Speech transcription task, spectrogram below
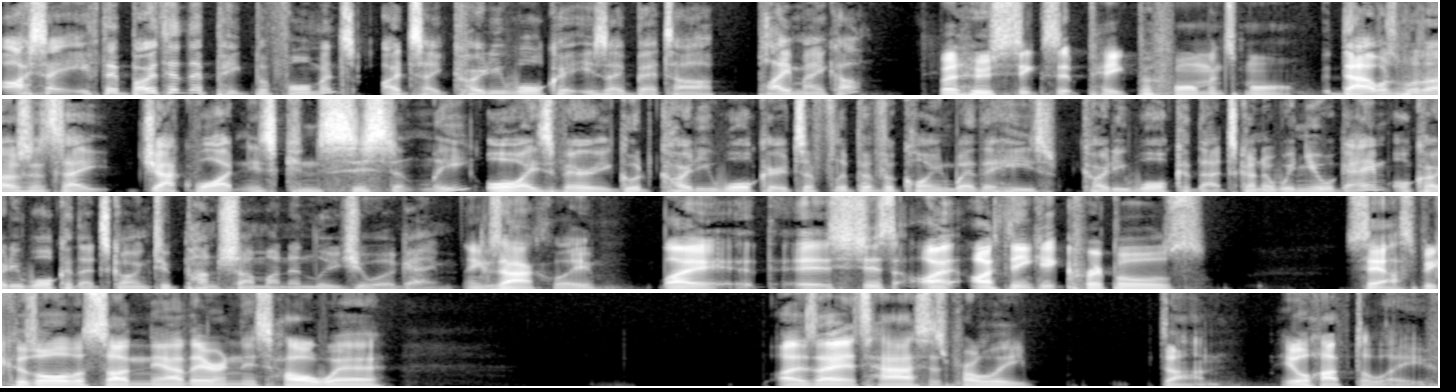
I say if they're both at their peak performance, I'd say Cody Walker is a better playmaker. But who sticks at peak performance more? That was what I was going to say. Jack Wighton is consistently always very good. Cody Walker, it's a flip of a coin whether he's Cody Walker that's going to win you a game or Cody Walker that's going to punch someone and lose you a game. Exactly. Like it- it's just I, I think it cripples South because all of a sudden now they're in this hole where Isaiah Tass is probably done. He'll have to leave.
